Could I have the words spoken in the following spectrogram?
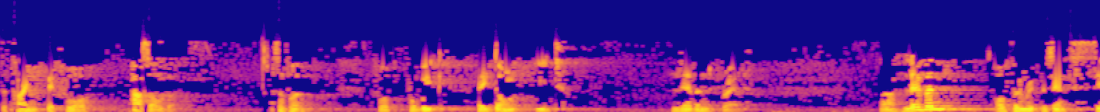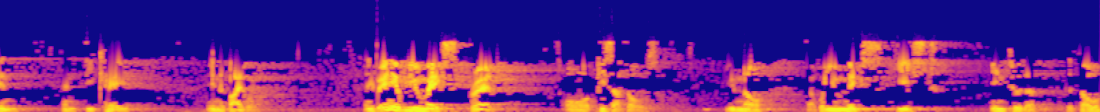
the time before Passover. So for, for, for week they don't eat leavened bread. Uh, leaven often represents sin and decay in the Bible. And if any of you makes bread or pizza doughs, you know that when you mix yeast into the, the dough,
